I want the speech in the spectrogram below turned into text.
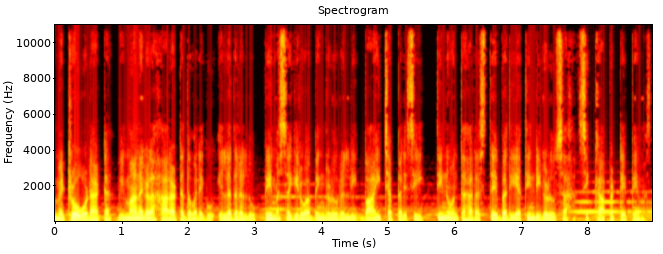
ಮೆಟ್ರೋ ಓಡಾಟ, ವಿಮಾನಗಳ ಹಾರಾಟದವರೆಗೂ ಎಲ್ಲದರಲ್ಲೂ ಫೇಮಸ್ ಆಗಿರುವ ಬೆಂಗಳೂರಲ್ಲಿ ಬಾಯಿ ಚಪ್ಪರಿಸಿ ತಿನ್ನುವಂತಹ ರಸ್ತೆ ಬದಿಯ ತಿಂಡಿಗಳು ಸಹ ಸಿಕ್ಕಾಪಟ್ಟೆ ಫೇಮಸ್.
